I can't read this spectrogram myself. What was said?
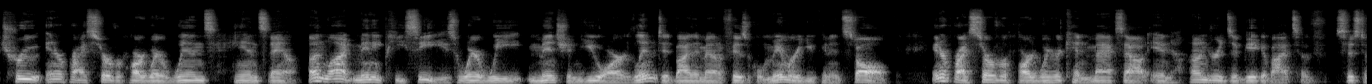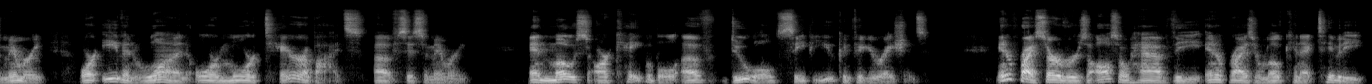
true enterprise server hardware wins hands down. Unlike mini PCs, where we mentioned you are limited by the amount of physical memory you can install, enterprise server hardware can max out in hundreds of gigabytes of system memory or even one or more terabytes of system memory. And most are capable of dual CPU configurations. Enterprise servers also have the enterprise remote connectivity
